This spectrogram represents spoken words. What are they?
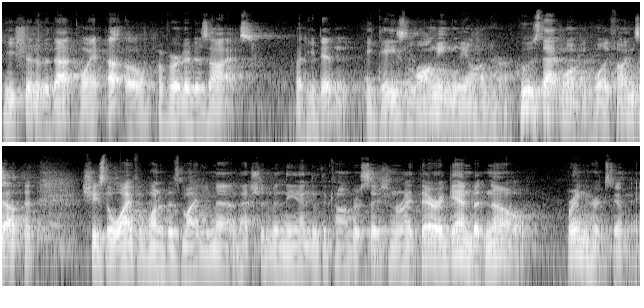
he should have at that point, uh oh, averted his eyes. But he didn't. He gazed longingly on her. Who's that woman? Well, he finds out that she's the wife of one of his mighty men. That should have been the end of the conversation right there again, but no. Bring her to me.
